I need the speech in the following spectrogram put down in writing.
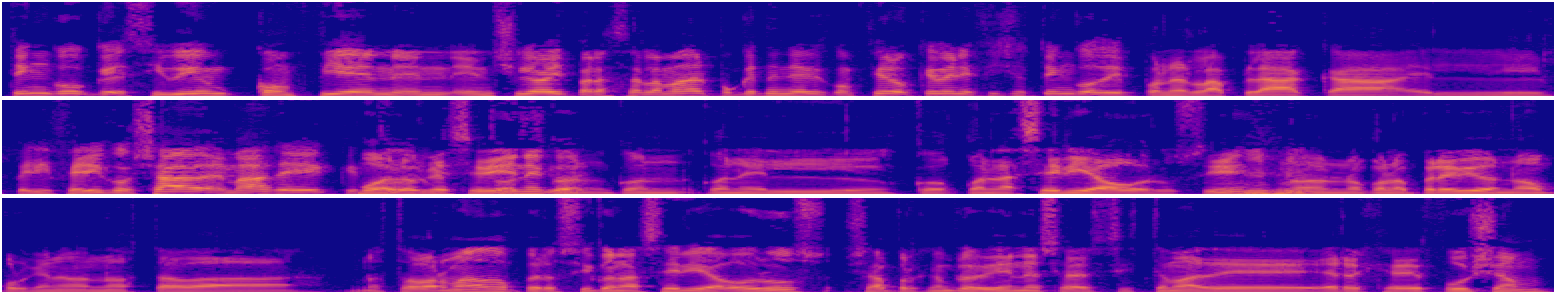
tengo que, si bien confié en, en, en Gigabyte para hacer la madre, ¿por qué tendría que confiar o qué beneficios tengo de poner la placa, el periférico, ya además de que... bueno, todo- lo que se viene con, con, con el, con, con la serie Horus, ¿sí? No, no con lo previo, no, porque no, no estaba no estaba armado, pero sí con la serie Horus, ya por ejemplo viene o sea, el sistema de RGB Fusion,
